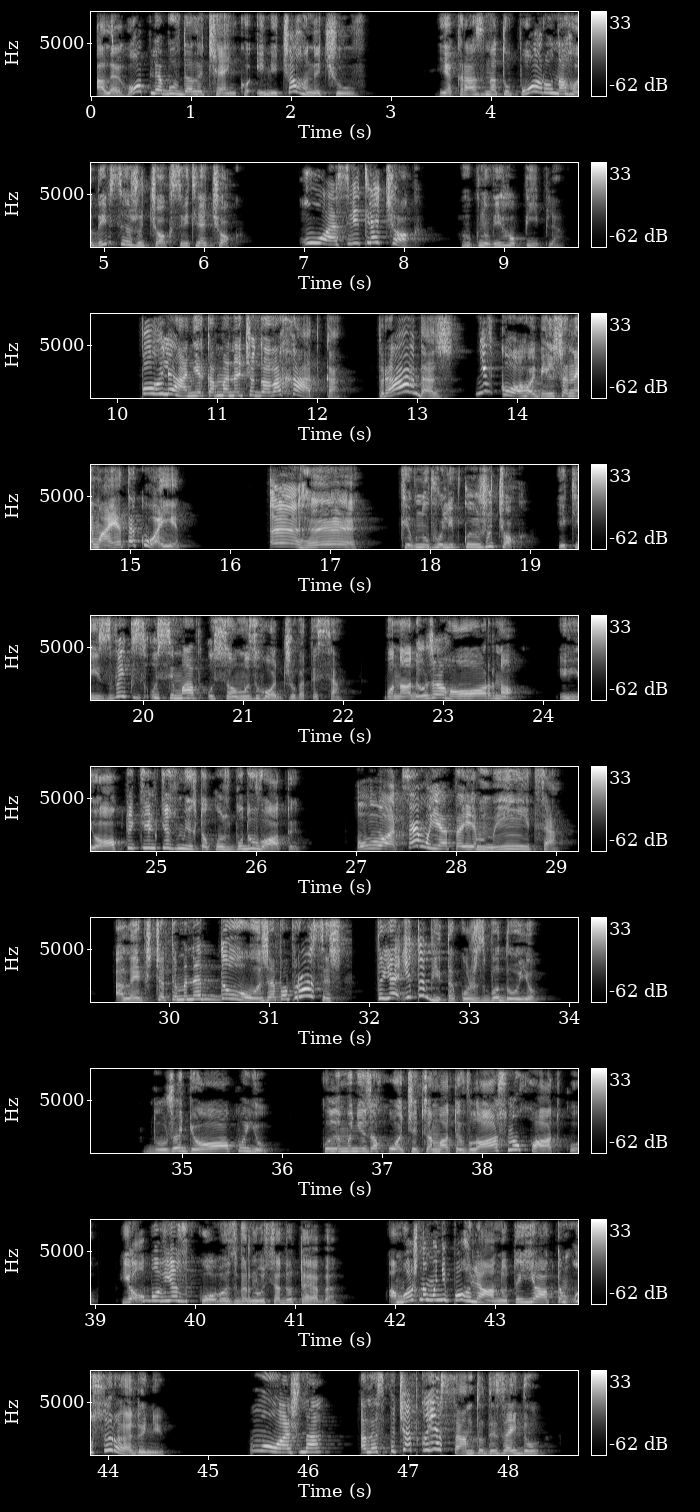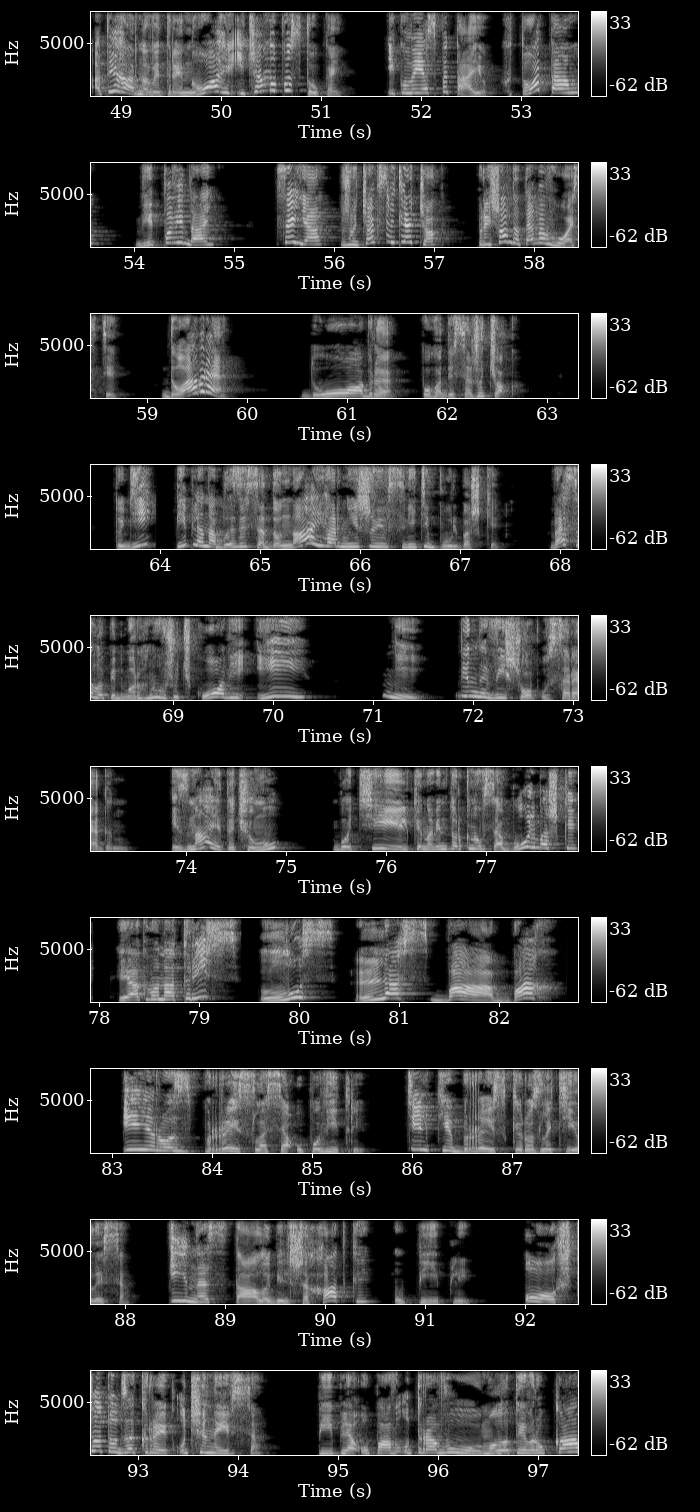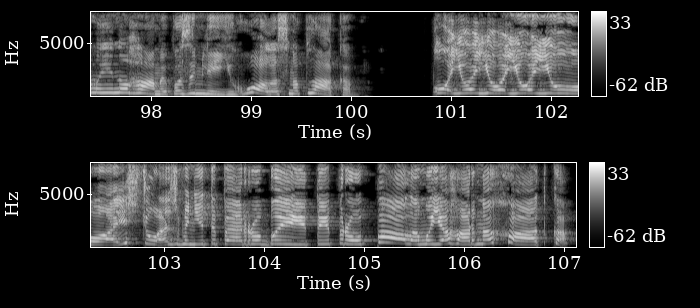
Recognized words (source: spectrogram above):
Але гопля був далеченько і нічого не чув. Якраз на ту пору нагодився жучок світлячок. О, світлячок! гукнув його піпля. Поглянь, яка в мене чудова хатка. Правда ж? Ні в кого більше немає такої. Еге, кивнув голівкою жучок, який звик з усіма в усьому згоджуватися. Вона дуже гарна. І як ти тільки зміг таку збудувати? О, це моя таємниця. Але якщо ти мене дуже попросиш, то я і тобі таку ж збудую. Дуже дякую. Коли мені захочеться мати власну хатку, я обов'язково звернуся до тебе. А можна мені поглянути, як там усередині? Можна, але спочатку я сам туди зайду, а ти гарно витри ноги і чемно постукай. І коли я спитаю, хто там, відповідай. Це я, жучок світлячок, прийшов до тебе в гості. Добре? Добре, погодився жучок. Тоді піпля наблизився до найгарнішої в світі бульбашки. Весело підморгнув жучкові і. Ні, він не ввійшов усередину. І знаєте чому? Бо тільки но він торкнувся бульбашки, як вона трісь, лусь, лясь, ба-бах і розбрислася у повітрі. Тільки бризки розлетілися, і не стало більше хатки у піплі. Ох, що тут за крик учинився? Піпля упав у траву, молотив руками і ногами по землі й голосно плакав. Ой-ой-ой-ой-ой, що ж мені тепер робити? Пропала моя гарна хатка.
